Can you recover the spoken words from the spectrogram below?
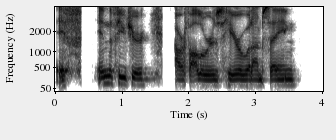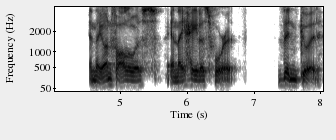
if in the future our followers hear what I'm saying and they unfollow us and they hate us for it, then good.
